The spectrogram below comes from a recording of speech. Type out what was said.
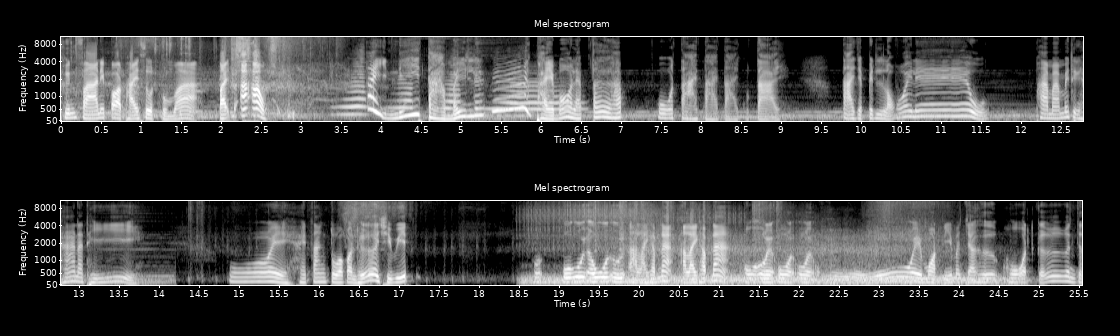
ขึ้นฟ้านี่ปลอดภัยสุดผมว่าไปอ้าว ไอ้นี่ตามไม่เลิกไผ่บอแรปเตอร์ครับ โอ้ตายตายตายกูตาย ตายจะเป็นร้อยแล้วพามาไม่ถึง 5 นาที โอ้ย ให้ตั้งตัวก่อนเถอะชีวิต โอ้ยโอ้ยโอ้ยอะไรครับน่ะอะไรครับน่ะโอ้ยโอ้ยโอ้ยโอ้ยหมดนี้มันจะเฮโหดเกินจะ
